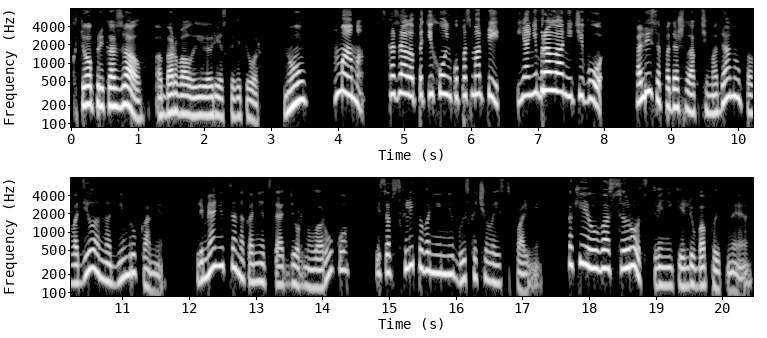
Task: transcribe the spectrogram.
«Кто приказал?» — оборвал ее резко Витор. Ну, мама сказала потихоньку посмотреть. Я не брала ничего. Алиса подошла к чемодану, поводила над ним руками. Племянница наконец-то отдернула руку и со всхлипываниями выскочила из спальни. Какие у вас родственники любопытные.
